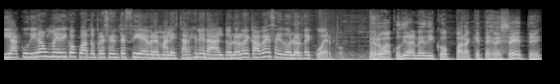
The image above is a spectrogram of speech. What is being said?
y acudir a un médico cuando presente fiebre, malestar general, dolor de cabeza y dolor de cuerpo. Pero acudir al médico para que te recete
